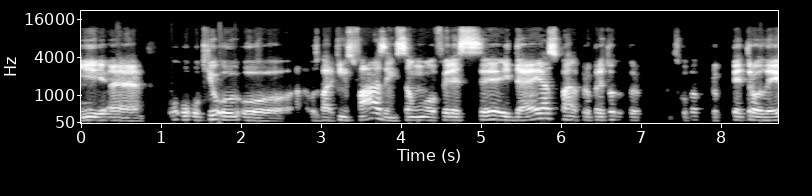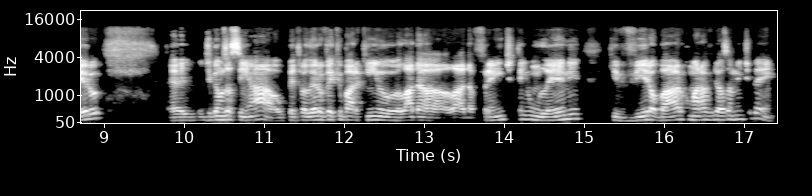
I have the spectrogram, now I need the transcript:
E é, o, o que o, o, os barquinhos fazem são oferecer ideias para o petroleiro é, digamos assim ah o petroleiro vê que o barquinho lá da lá da frente tem um leme que vira o barco maravilhosamente bem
